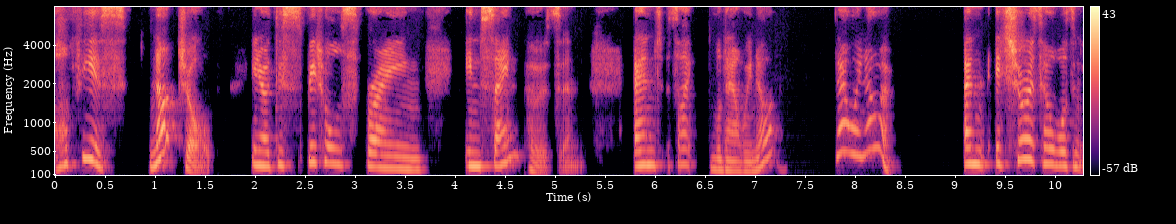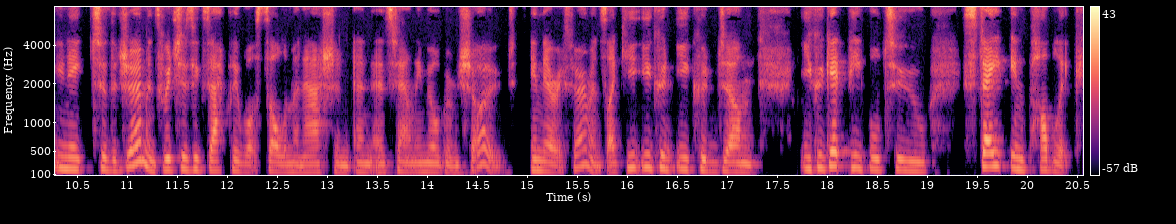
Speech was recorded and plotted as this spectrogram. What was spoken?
obvious nut job? You know, this spittle spraying insane person. And it's like, well, now we know. Now we know. And it sure as hell wasn't unique to the Germans, which is exactly what Solomon Asch and, and, and Stanley Milgram showed in their experiments. Like you, you could you could um, you could get people to state in public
